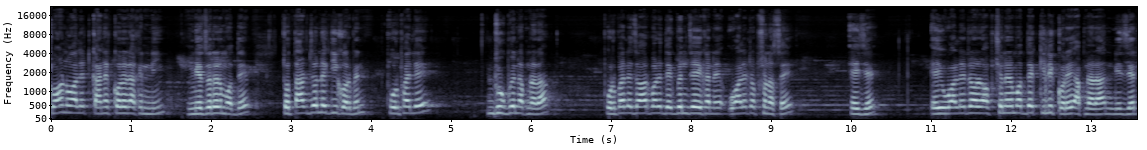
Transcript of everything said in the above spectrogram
টন ওয়ালেট কানেক্ট করে রাখেননি মেজরের মধ্যে, তো তার জন্য কি করবেন? প্রোফাইলে ঢুকবেন আপনারা। প্রোফাইলে যাওয়ার পরে দেখবেন যে এখানে ওয়ালেট অপশন আছে। এই যে, এই ওয়ালেটের অপশনের মধ্যে ক্লিক করে আপনারা নিজের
